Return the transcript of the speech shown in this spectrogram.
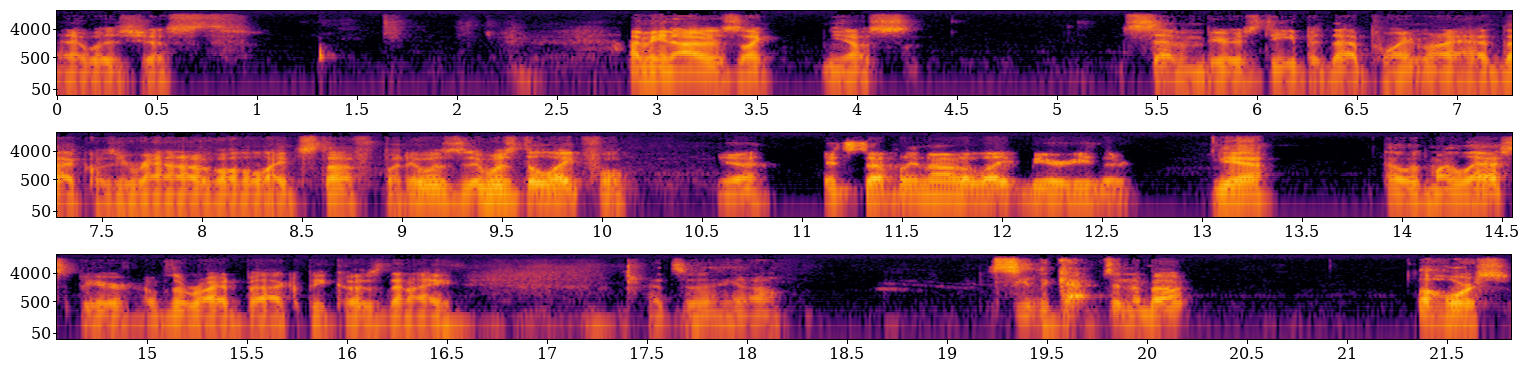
and it was just. I mean, I was like, you know, seven beers deep at that point when I had that because we ran out of all the light stuff. But it was it was delightful. Yeah, it's definitely not a light beer either. Yeah, that was my last beer of the ride back because then I had to, you know, see the captain about the horse.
